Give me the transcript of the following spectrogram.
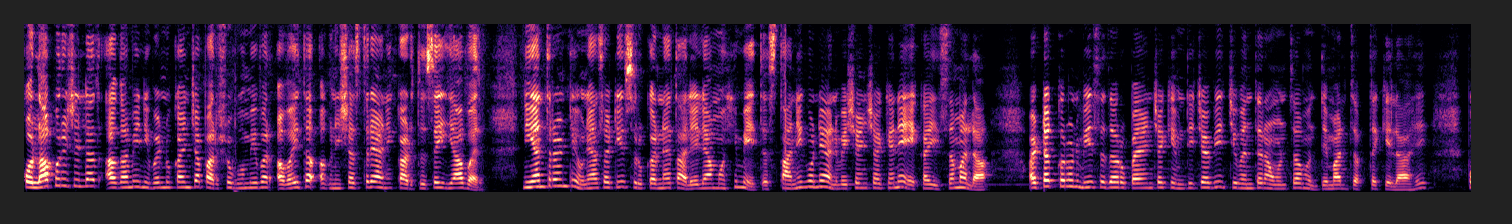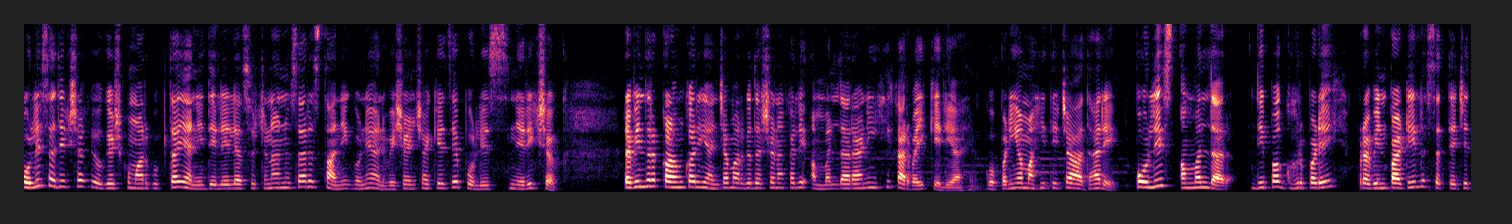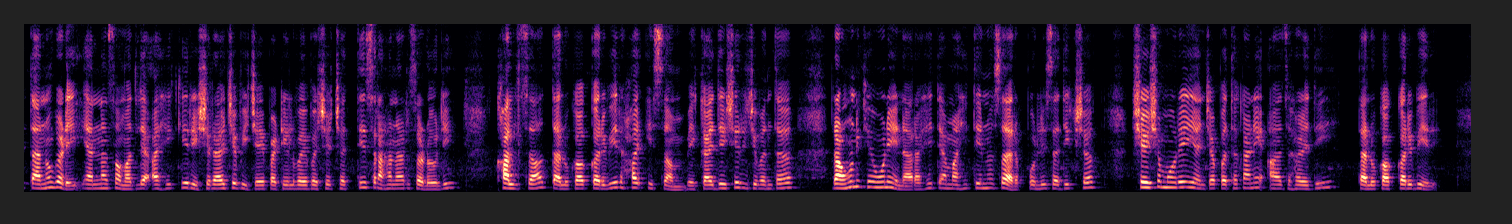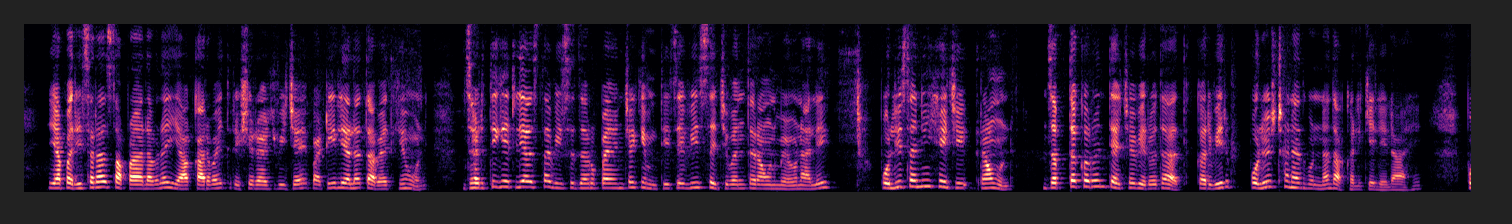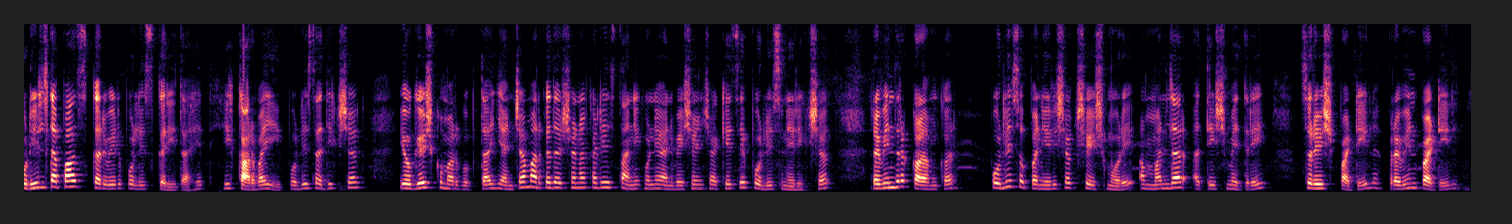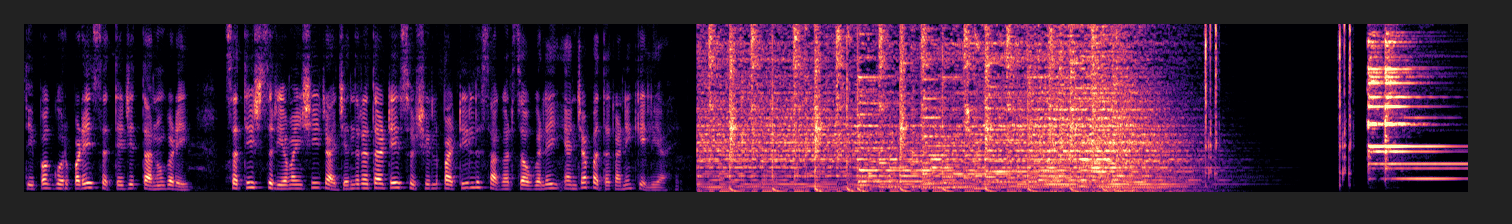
कोल्हापूर जिल्ह्यात आगामी निवडणुकांच्या पार्श्वभूमीवर अवैध अग्निशस्त्रे आणि काडतुसे यावर नियंत्रण ठेवण्यासाठी सुरू करण्यात आलेल्या मोहिमेत स्थानिक गुन्हे अन्वेषण शाखेने एका इसमाला अटक करून वीस हजार रुपयांच्या किमतीच्या वीस जिवंत राऊंडचा मुद्देमाल जप्त केला आहे. पोलीस अधीक्षक योगेश कुमार गुप्ता यांनी दिलेल्या सूचनानुसार स्थानिक गुन्हे अन्वेषण शाखेचे पोलीस निरीक्षक रवींद्र कळमकर यांच्या मार्गदर्शनाखाली अंमलदारांनी ही कारवाई केली आहे. गोपनीय माहितीच्या आधारे पोलीस अंमलदार दीपक घोरपडे प्रवीण पाटील सत्यजित तानुगडे यांना समजले आहे की ऋषिराज विजय पाटील वयवशे छत्तीस राहणार सडोली खालसा तालुका करवीर हा इसम बेकायदेशीर जिवंत राहून घेऊन येणार आहे. त्या माहितीनुसार पोलीस अधीक्षक शेषमोरे यांच्या पथकाने आज हळदी तालुका करवीर या परिसरात सापळा लावला. या कारवाईत ऋषिराज विजय पाटील याला ताब्यात घेऊन झडती घेतली असता वीस हजार रुपयांच्या किमतीचे वीस जिवंत राऊंड मिळून आले. पोलिसांनी हे जी राऊंड जप्त करून त्याच्या विरोधात करवीर पोलीस ठाण्यात गुन्हा दाखल केलेला आहे. पुढील तपास करवीर पोलीस करीत आहेत. ही कारवाई पोलीस अधीक्षक योगेश कुमार गुप्ता यांच्या मार्गदर्शनाखाली स्थानिक गुन्हे अन्वेषण शाखेचे पोलीस निरीक्षक रवींद्र कळमकर पोलीस उपनिरीक्षक शेष मोरे अंमलदार अतिश मेत्रे सुरेश पाटील प्रवीण पाटील दीपक घोरपडे सत्यजित तानुगडे सतीश सूर्यवंशी राजेंद्र ताटे सुशील पाटील सागर चौगले यांच्या पथकाने केली आहे.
